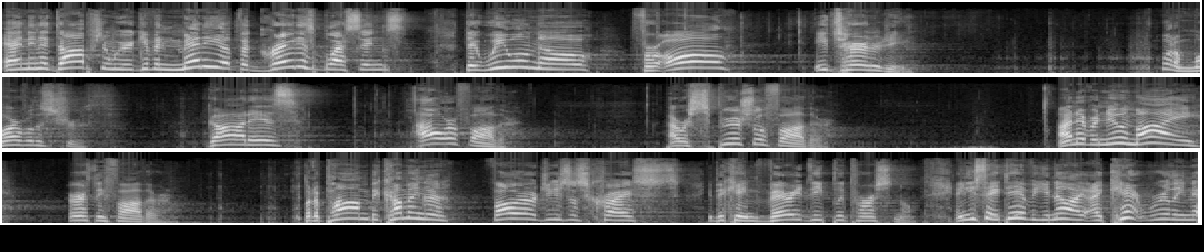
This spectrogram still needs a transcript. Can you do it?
And in adoption, we are given many of the greatest blessings that we will know for all eternity. What a marvelous truth. God is our Father, our spiritual Father. I never knew my earthly father, but upon becoming a follower of Jesus Christ, it became very deeply personal. And you say, David, you know, I, I can't really,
